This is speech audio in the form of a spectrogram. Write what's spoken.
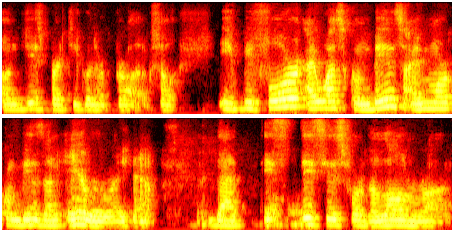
on this particular product. So, if before I was convinced, I'm more convinced than ever right now that this this is for the long run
